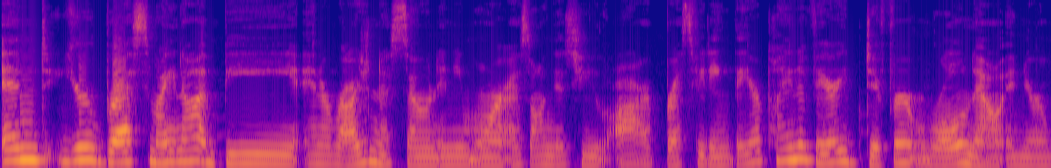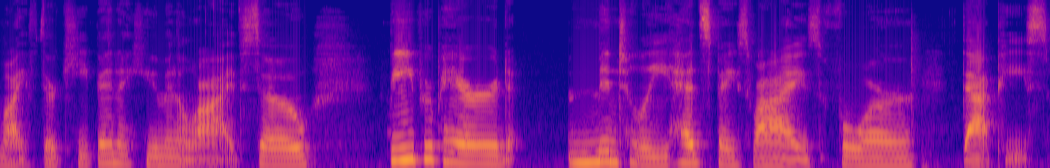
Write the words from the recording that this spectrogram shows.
and your breasts might not be an erogenous zone anymore as long as you are breastfeeding. They are playing a very different role now in your life. They're keeping a human alive. So be prepared mentally, headspace wise, for that piece.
